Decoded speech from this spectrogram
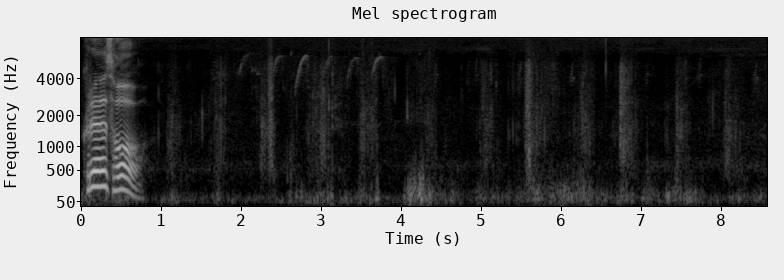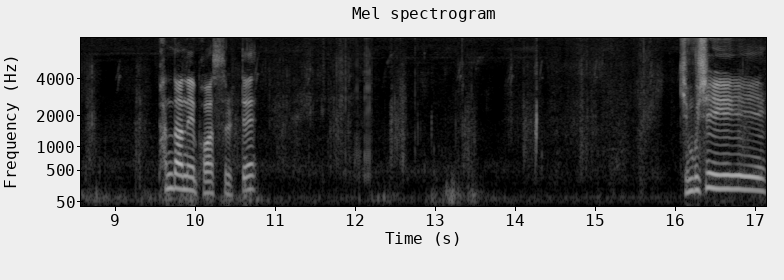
그래서 판단해 보았을 때 김부식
